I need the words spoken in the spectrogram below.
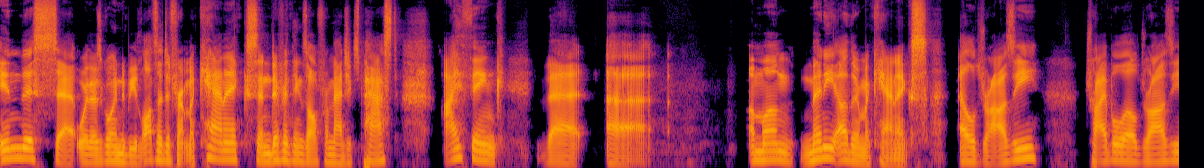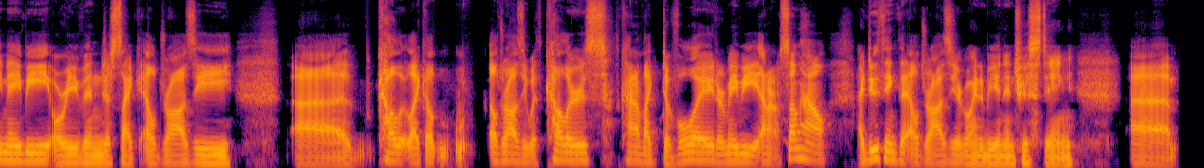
in this set, where there's going to be lots of different mechanics and different things all from Magic's past, I think that uh, among many other mechanics, Eldrazi tribal Eldrazi maybe, or even just like Eldrazi uh, color like Eldrazi with colors, kind of like devoid, or maybe I don't know. Somehow, I do think that Eldrazi are going to be an interesting um,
